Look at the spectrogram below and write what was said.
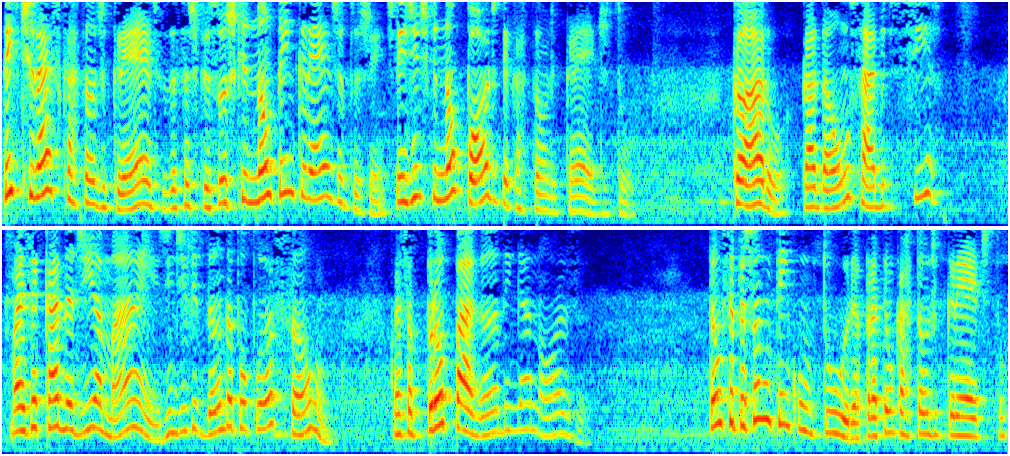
Tem que tirar esse cartão de crédito dessas pessoas que não têm crédito, gente. Tem gente que não pode ter cartão de crédito. Claro, cada um sabe de si, mas é cada dia mais endividando a população com essa propaganda enganosa. Então, se a pessoa não tem cultura para ter um cartão de crédito,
